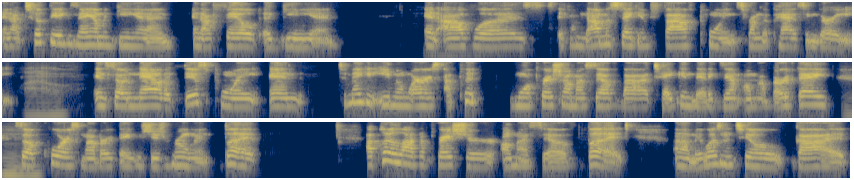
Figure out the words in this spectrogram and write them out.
And I took the exam again and I failed again and I was, if I'm not mistaken, five points from the passing grade. Wow. And so now at this point, and to make it even worse, I put more pressure on myself by taking that exam on my birthday. Mm. So of course my birthday was just ruined. But I put a lot of pressure on myself. But um, it wasn't until God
